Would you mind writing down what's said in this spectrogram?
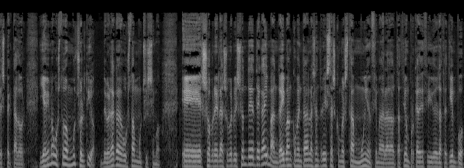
espectador. Y a mí me ha gustado mucho el tío, de verdad que me ha gustado muchísimo. Eh, sobre la supervisión de, de Gaiman, Gaiman comentaba en las entrevistas cómo está muy encima de la adaptación, porque ha decidido desde hace tiempo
